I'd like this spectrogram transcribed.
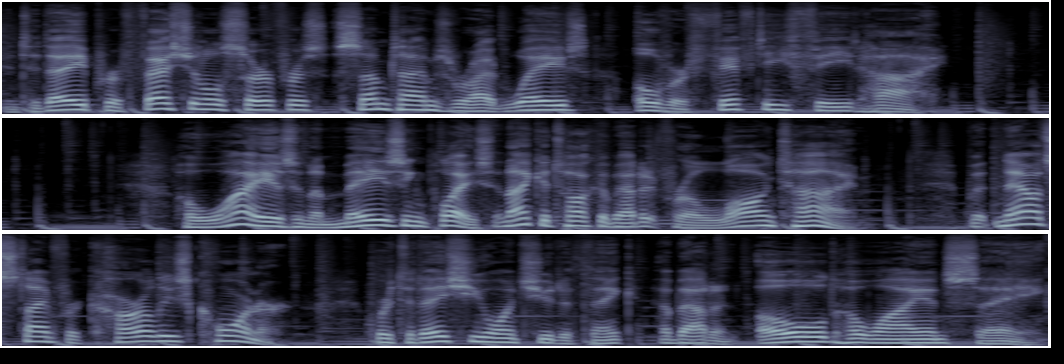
And today, professional surfers sometimes ride waves over 50 feet high. Hawaii is an amazing place, and I could talk about it for a long time. But now it's time for Carli's Corner, where today she wants you to think about an old Hawaiian saying.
